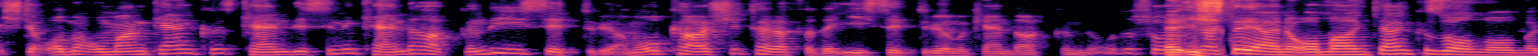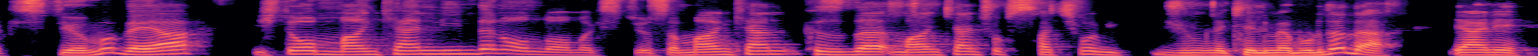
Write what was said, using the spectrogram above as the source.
İşte o, o manken kız kendisini kendi hakkında iyi hissettiriyor. Ama o karşı tarafa da iyi hissettiriyor mu kendi hakkında? O da E soracak. işte yani o manken kız onunla olmak istiyor mu veya işte o mankenliğinden onunla olmak istiyorsa manken kız da manken çok saçma bir cümle kelime burada da yani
